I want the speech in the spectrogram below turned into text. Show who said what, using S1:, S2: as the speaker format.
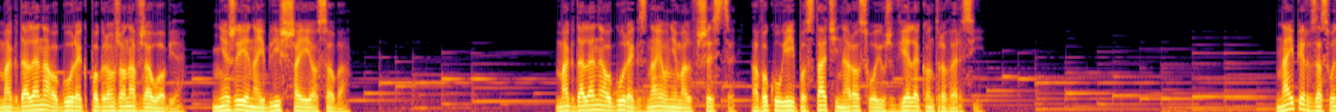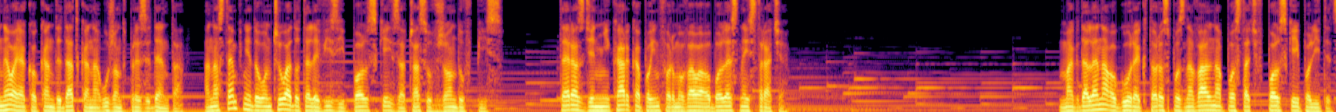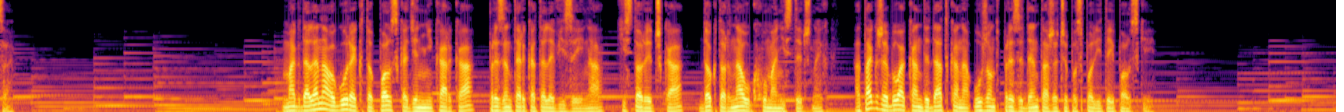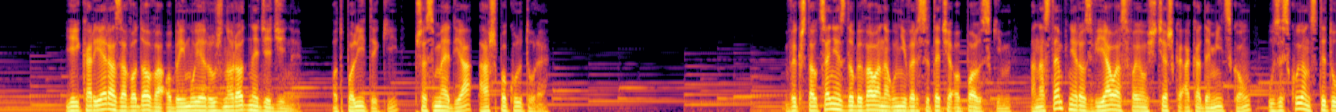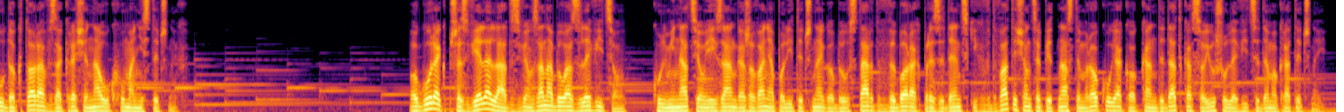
S1: Magdalena Ogórek pogrążona w żałobie. Nie żyje najbliższa jej osoba. Magdalenę Ogórek znają niemal wszyscy, a wokół jej postaci narosło już wiele kontrowersji. Najpierw zasłynęła jako kandydatka na urząd prezydenta, a następnie dołączyła do telewizji polskiej za czasów rządów PiS. Teraz dziennikarka poinformowała o bolesnej stracie. Magdalena Ogórek to rozpoznawalna postać w polskiej polityce. Magdalena Ogórek to polska dziennikarka, prezenterka telewizyjna, historyczka, doktor nauk humanistycznych, a także była kandydatka na urząd prezydenta Rzeczypospolitej Polskiej. Jej kariera zawodowa obejmuje różnorodne dziedziny, od polityki, przez media, aż po kulturę. Wykształcenie zdobywała na Uniwersytecie Opolskim, a następnie rozwijała swoją ścieżkę akademicką, uzyskując tytuł doktora w zakresie nauk humanistycznych. Ogórek przez wiele lat związana była z lewicą. Kulminacją jej zaangażowania politycznego był start w wyborach prezydenckich w 2015 roku jako kandydatka Sojuszu Lewicy Demokratycznej.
